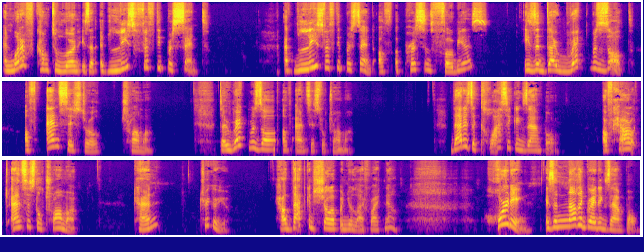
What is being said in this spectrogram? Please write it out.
and what i've come to learn is that at least 50% at least 50% of a person's phobias is a direct result of ancestral trauma. Direct result of ancestral trauma. That is a classic example of how ancestral trauma can trigger you, how that can show up in your life right now. Hoarding is another great example.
